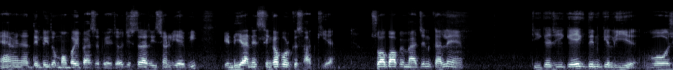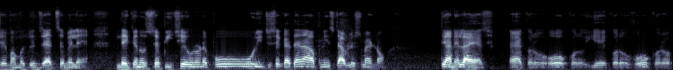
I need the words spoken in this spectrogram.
दिल्ली तो मुंबई पैसे भेज रहे हो, जिस तरह रिसेंटली ये भी इंडिया ने सिंगापुर के साथ किया है। सो अब आप इमेजिन कर लें ठीक है जी, कि एक दिन के लिए वो शेख मोहम्मद बिन जैद से मिले हैं। लेकिन उससे पीछे उन्होंने पूरी, जिसे कहते हैं ना, अपनी इस्टेब्लिशमेंट नो, ध्यान लाया ऐ करो, ओ करो, ये करो, वो करो।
